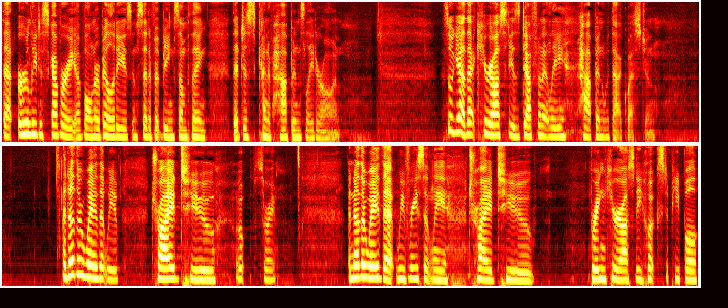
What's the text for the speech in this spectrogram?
that early discovery of vulnerabilities instead of it being something that just kind of happens later on. So yeah, that curiosity has definitely happened with that question. Another way that we've tried to, oh, sorry. Another way that we've recently tried to bring curiosity hooks to people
